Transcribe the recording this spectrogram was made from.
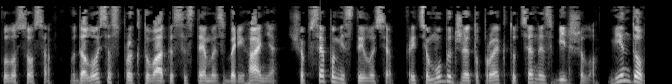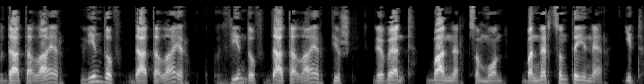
пилососа. Вдалося спроектувати системи зберігання, щоб все помістилося. При цьому бюджету проекту це не збільшило. Windows Data Layer, Windows Data Layer, Windows Data Layer, Push, Event, Banner, Common, Banner Container, id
